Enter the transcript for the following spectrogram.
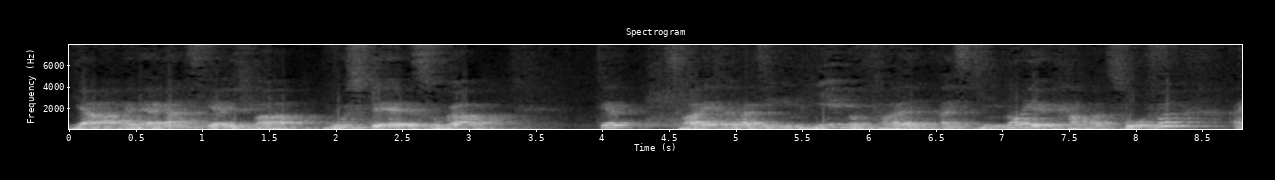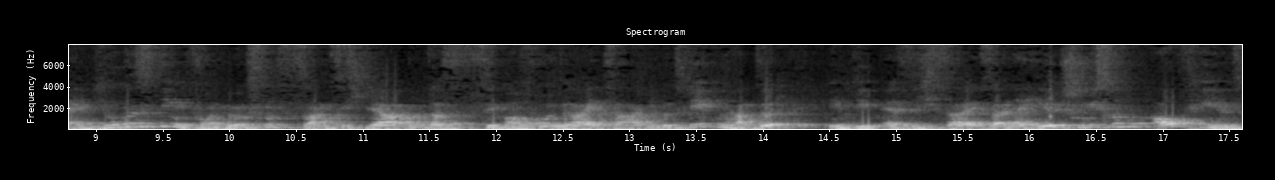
Ja, wenn er ganz ehrlich war, wusste er es sogar. Der Zweifel hatte ihm je befallen, als die neue Kammerzofe, ein junges Ding von höchstens 20 Jahren, das Zimmer vor drei Tagen betreten hatte, in dem er sich seit seiner Eheschließung aufhielt.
